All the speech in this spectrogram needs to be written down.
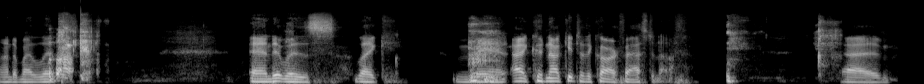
onto my lip and it was like man i could not get to the car fast enough. Um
